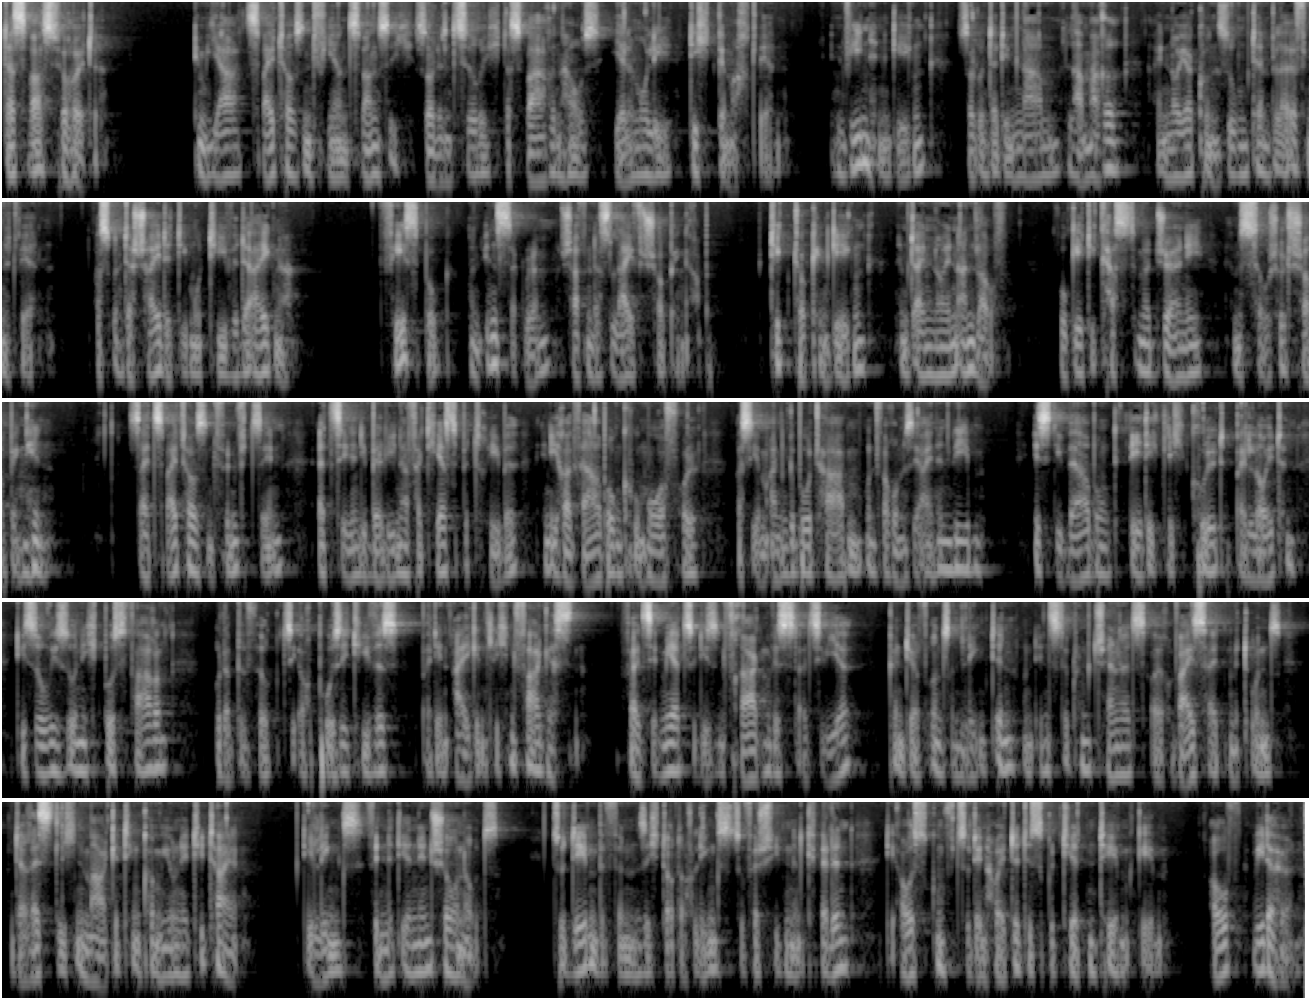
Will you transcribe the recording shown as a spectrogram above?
Das war's für heute. Im Jahr 2024 soll in Zürich das Warenhaus Jelmoli dicht gemacht werden. In Wien hingegen soll unter dem Namen La Marre ein neuer Konsumtempel eröffnet werden. Was unterscheidet die Motive der Eigner? Facebook und Instagram schaffen das Live-Shopping ab. TikTok hingegen nimmt einen neuen Anlauf. Wo geht die Customer Journey im Social Shopping hin? Seit 2015 erzählen die Berliner Verkehrsbetriebe in ihrer Werbung humorvoll, was sie im Angebot haben und warum sie einen lieben. Ist die Werbung lediglich Kult bei Leuten, die sowieso nicht Bus fahren, oder bewirkt sie auch Positives bei den eigentlichen Fahrgästen? Falls ihr mehr zu diesen Fragen wisst als wir, könnt ihr auf unseren LinkedIn- und Instagram-Channels eure Weisheiten mit uns und der restlichen Marketing-Community teilen. Die Links findet ihr in den Show Notes. Zudem befinden sich dort auch Links zu verschiedenen Quellen, die Auskunft zu den heute diskutierten Themen geben. Auf Wiederhören!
